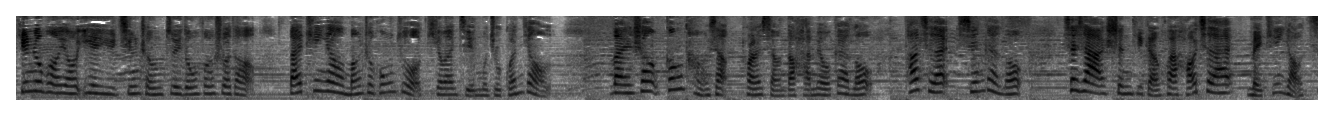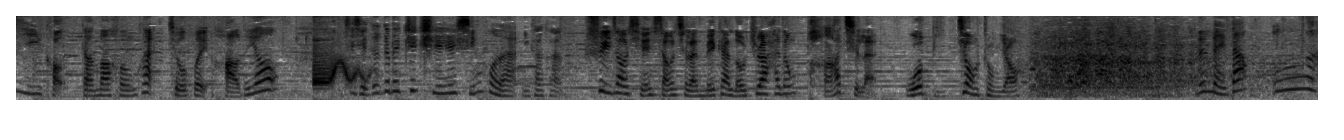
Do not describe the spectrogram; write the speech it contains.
听众朋友，夜雨倾城醉东风说道：“白天要忙着工作，听完节目就关掉了。晚上刚躺下，突然想到还没有盖楼，爬起来先盖楼。夏夏，身体赶快好起来，每天咬自己一口，感冒很快就会好的哟。”谢谢哥哥的支持，辛苦了！你看看，睡觉前想起来没盖楼，居然还能爬起来，我比较重要，美美的，嗯啊。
